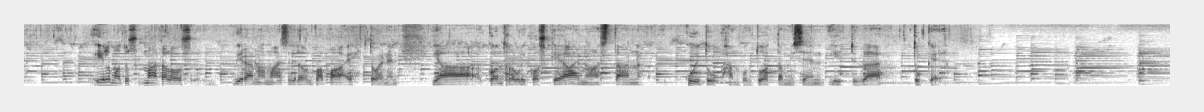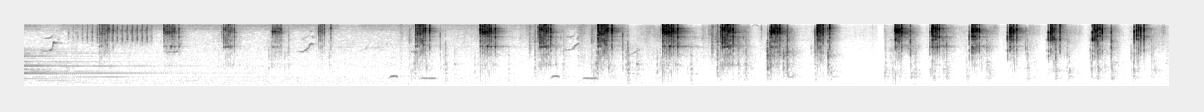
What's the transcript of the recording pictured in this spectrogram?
ilmoitus maatalousviranomaisille on vapaaehtoinen ja kontrolli koskee ainoastaan kuituhampun tuottamiseen liittyvää tukea.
